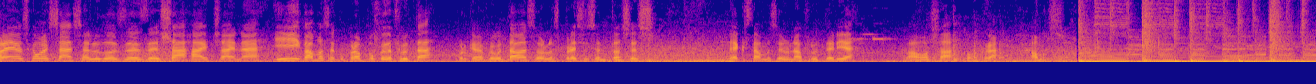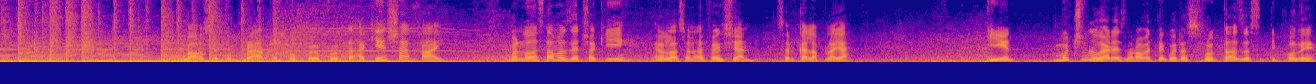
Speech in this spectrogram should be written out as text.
Hola amigos, ¿cómo están? Saludos desde Shanghai, China. Y vamos a comprar un poco de fruta Porque me preguntaban sobre los precios. Entonces, ya que estamos en una frutería Vamos a comprar, vamos. Vamos a comprar un poco de fruta Aquí en Shanghai. Bueno, estamos de hecho aquí En la zona de Fengshan Cerca de la playa. Y en muchos lugares normalmente encuentras frutas de este tipo de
